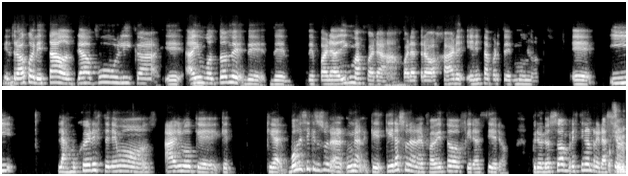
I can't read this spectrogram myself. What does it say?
el trabajo del Estado, empleada pública, eh, hay un montón de, paradigmas para, para, trabajar en esta parte del mundo. Eh, y las mujeres tenemos algo que, que, vos decís que, sos una, que, eras un analfabeto financiero, pero los hombres tienen relación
